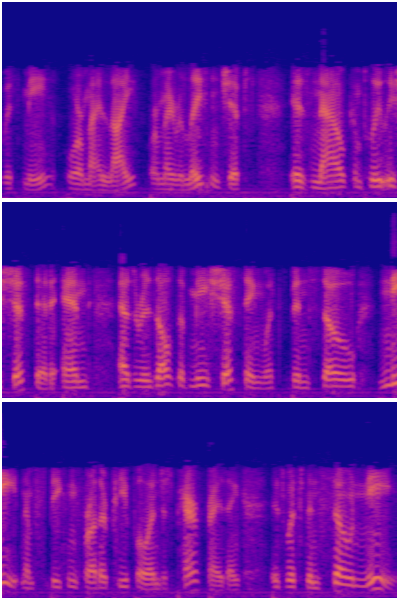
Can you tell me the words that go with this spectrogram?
with me or my life or my relationships is now completely shifted. And as a result of me shifting, what's been so neat, and I'm speaking for other people and just paraphrasing, is what's been so neat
